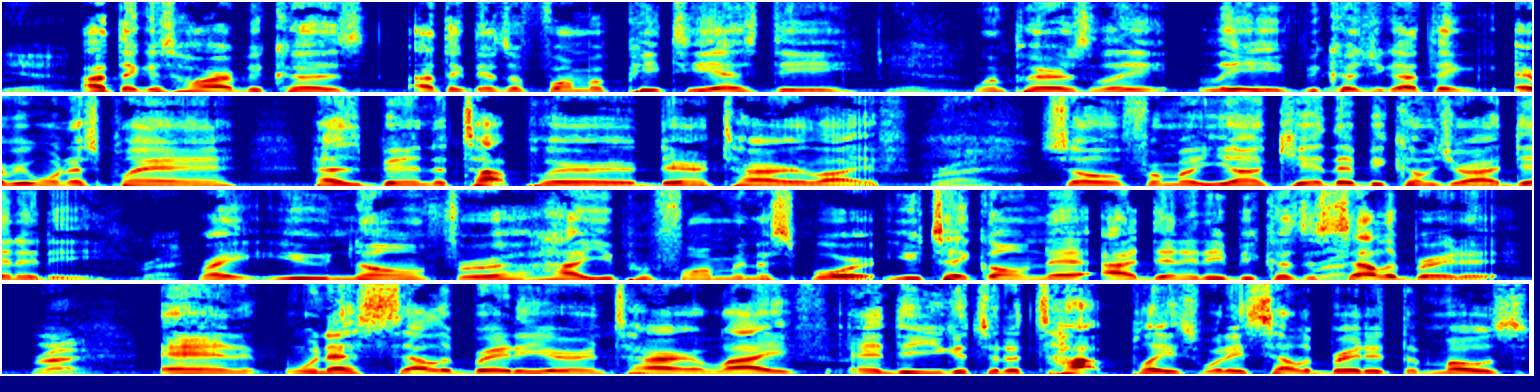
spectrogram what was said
Yeah. I think it's hard because I think there's a form of PTSD Yeah. when players leave, leave because you got to think everyone that's playing has been the top player their entire life. Right. So from a young kid, that becomes your identity. Right. Right. You known for how you perform in a sport. You take on that identity because it's Right. celebrated. Right. And when that's celebrated your entire life, and then you get to the top place where they celebrate it the most,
